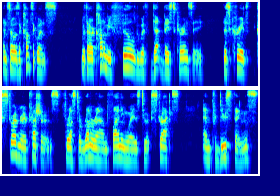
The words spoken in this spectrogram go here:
And so, as a consequence, with our economy filled with debt based currency, this creates extraordinary pressures for us to run around finding ways to extract and produce things,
